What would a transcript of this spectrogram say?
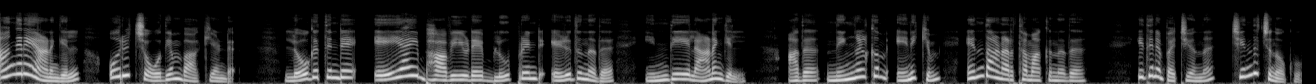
അങ്ങനെയാണെങ്കിൽ ഒരു ചോദ്യം ബാക്കിയുണ്ട്. ലോകത്തിന്റെ എ ഐ ഭാവിയുടെ ബ്ലൂ പ്രിന്റ് എഴുതുന്നത് ഇന്ത്യയിലാണെങ്കിൽ അത് നിങ്ങൾക്കും എനിക്കും എന്താണ് അർത്ഥമാക്കുന്നത്? ഇതിനെപ്പറ്റിയൊന്ന് ചിന്തിച്ചു നോക്കൂ.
